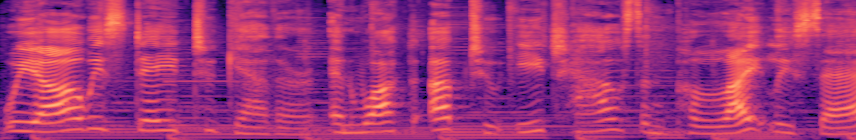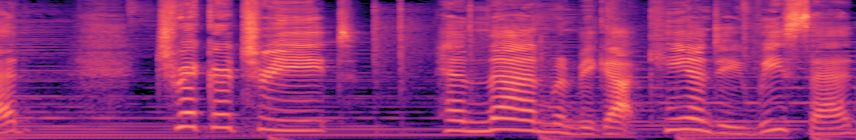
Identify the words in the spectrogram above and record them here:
We always stayed together and walked up to each house and politely said, Trick or treat. And then when we got candy, we said,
